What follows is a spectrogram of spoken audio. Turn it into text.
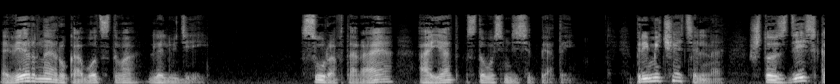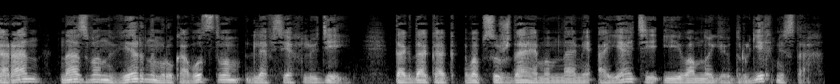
верное руководство для людей». Сура 2, аят 185. Примечательно – что здесь Коран назван верным руководством для всех людей, тогда как в обсуждаемом нами аяте и во многих других местах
